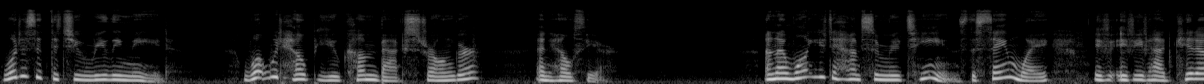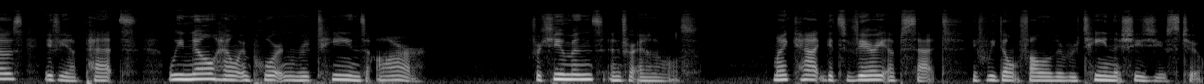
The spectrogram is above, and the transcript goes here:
What is it that you really need? What would help you come back stronger and healthier? And I want you to have some routines. The same way, if, if you've had kiddos, if you have pets, we know how important routines are for humans and for animals. My cat gets very upset if we don't follow the routine that she's used to.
